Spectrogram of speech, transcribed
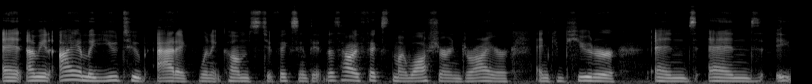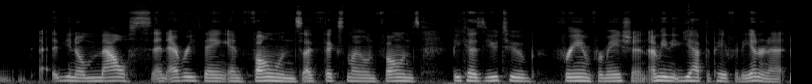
and I mean, I am a YouTube addict when it comes to fixing things. That's how I fixed my washer and dryer and computer and and you know mouse and everything and phones. I fixed my own phones because YouTube free information. I mean, you have to pay for the internet,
